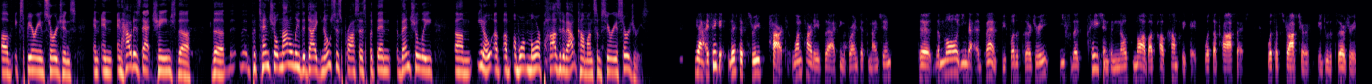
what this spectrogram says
of experienced surgeons and and and how does that change the the potential not only the diagnosis process but then eventually um, you know a, a, a more, more positive outcome on some serious surgeries? Yeah i think there's a three part. One part is uh, i think brian just mentioned. The the more in the advance before the surgery if the patient knows more about how complicated what's the process what's the structure you do the surgery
